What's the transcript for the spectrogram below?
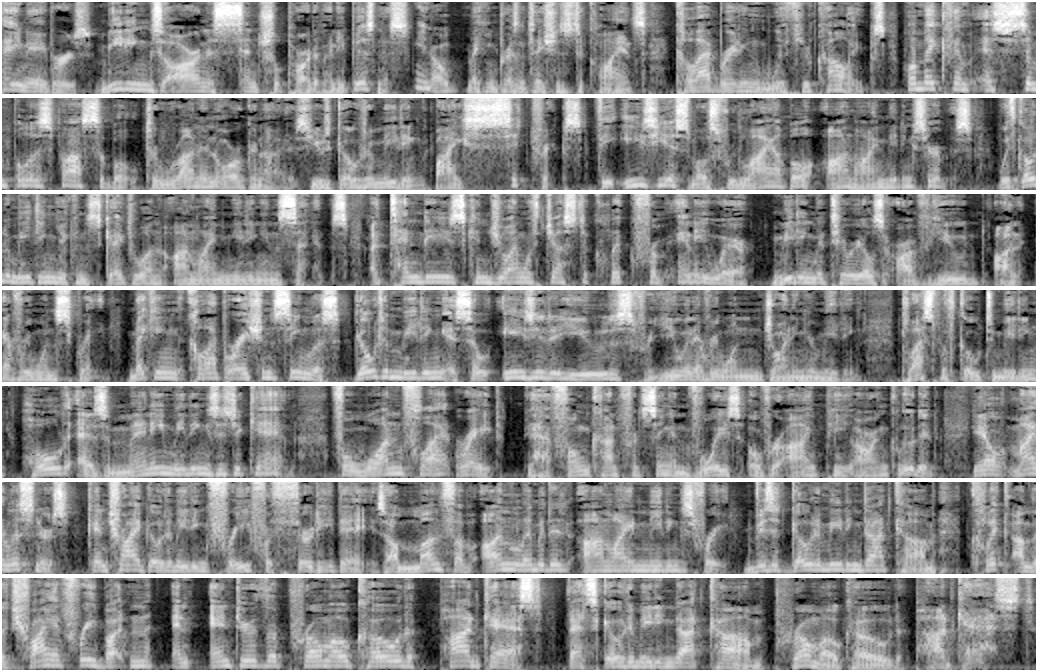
Hey neighbors, meetings are an essential part of any business. You know, making presentations to clients, collaborating with your colleagues. Well, make them as simple as possible to run and organize. Use GoToMeeting by Citrix, the easiest, most reliable online meeting service. With GoToMeeting, you can schedule an online meeting in seconds. Attendees can join with just a click from anywhere. Meeting materials are viewed on everyone's screen, making collaboration seamless. GoToMeeting is so easy to use for you and everyone joining your meeting. Plus, with GoToMeeting, hold as many meetings as you can for one flat rate. You have phone conferencing and voice over IP are included. You know, my listeners can try GoToMeeting free for 30 days, a month of unlimited online meetings free. Visit GoToMeeting.com, click on the try it free button, and enter the promo code podcast. That's GoToMeeting.com, promo code podcast.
